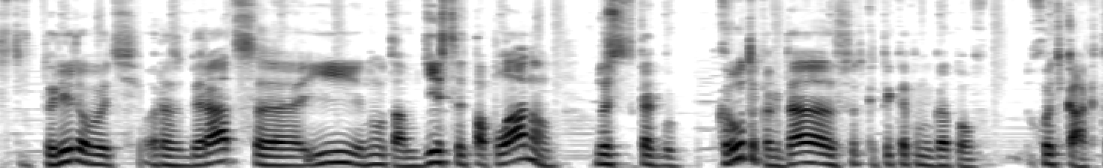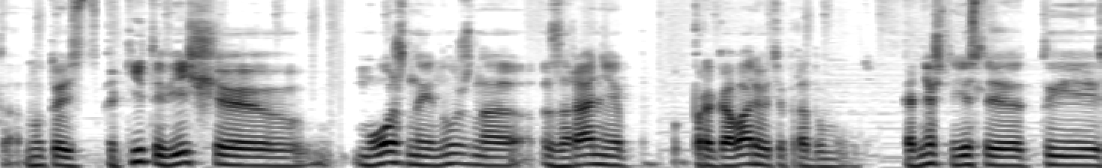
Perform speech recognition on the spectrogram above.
структурировать, разбираться и, ну, там, действовать по плану. То есть, как бы, круто, когда все-таки ты к этому готов. Хоть как-то. Ну, то есть, какие-то вещи можно и нужно заранее проговаривать и продумывать. Конечно, если ты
